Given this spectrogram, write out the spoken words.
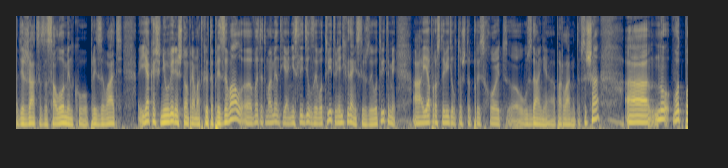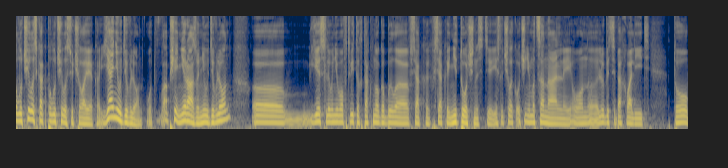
э, держаться за соломинку, призывать. Я, конечно, не уверен, что он прям открыто призывал. Э, в этот момент я не следил за его твитами, я никогда не слежу за его твитами, а я просто видел то, что происходит э, у здания парламента в США. А, ну, вот получилось, как получилось у человека. Я не удивлен, вот вообще ни разу не удивлен если у него в твитах так много было всякой, всякой неточности, если человек очень эмоциональный, он любит себя хвалить, то,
